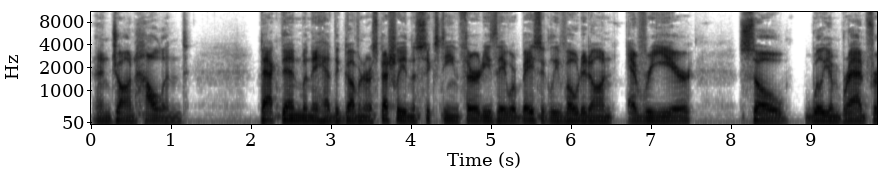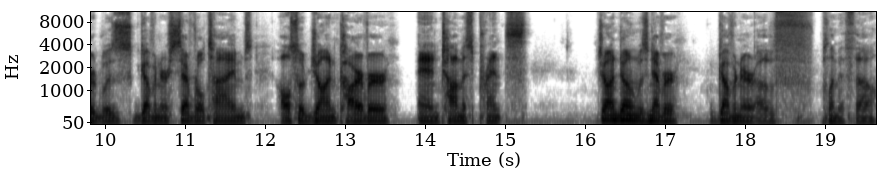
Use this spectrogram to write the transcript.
and John Howland. Back then, when they had the governor, especially in the 1630s, they were basically voted on every year. So William Bradford was governor several times, also John Carver and Thomas Prence. John Doane was never governor of Plymouth, though.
